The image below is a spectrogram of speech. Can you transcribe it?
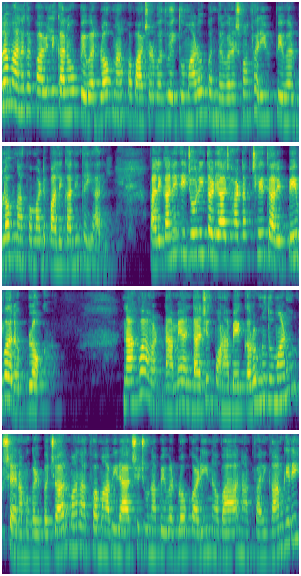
મહાનગરપાલિકાનો paver block નાખવા પાછળ વધુ એક ધુમાડો પંદર વર્ષમાં ફરી પેવર બ્લોક નાખવા માટે પાલિકાની તૈયારી. પાલિકાની તિજોરી તળિયા ઝાટક છે ત્યારે પેવર બ્લોક નાખવા નામે અંદાજિત પોણા બે કરોડનું ધુમાડું શહેરના મંગળ બજારમાં નાખવામાં આવી રહ્યા છે. જૂના પેવર બ્લોક કાઢી નવા નાખવાની કામગીરી.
